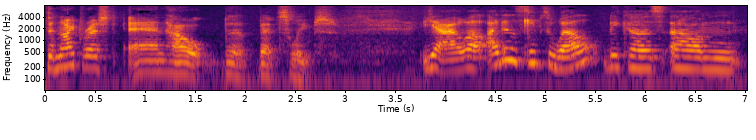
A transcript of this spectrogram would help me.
the night rest and how the bed sleeps. Yeah, well, I didn't sleep too well because um,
